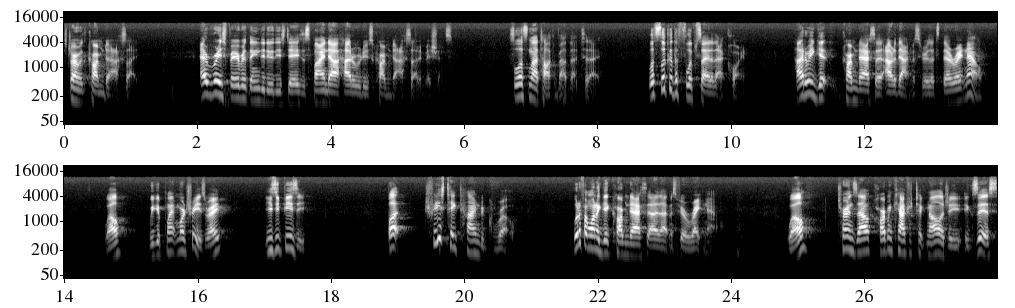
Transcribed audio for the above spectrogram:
starting with carbon dioxide. Everybody's favorite thing to do these days is find out how to reduce carbon dioxide emissions. So let's not talk about that today. Let's look at the flip side of that coin. How do we get carbon dioxide out of the atmosphere that's there right now? Well, we could plant more trees, right? Easy peasy. But trees take time to grow. What if I want to get carbon dioxide out of the atmosphere right now? Well, turns out carbon capture technology exists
